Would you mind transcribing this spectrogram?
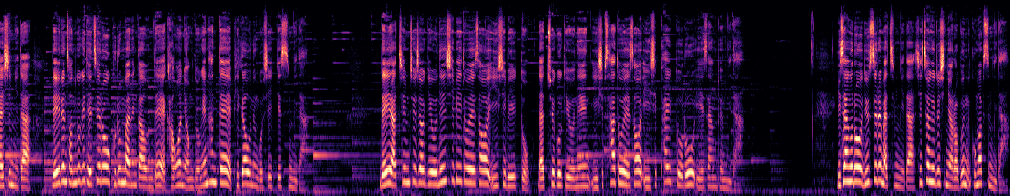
날씨입니다. 내일은 전국이 대체로 구름 많은 가운데 강원 영동엔 한때 비가 오는 곳이 있겠습니다. 내일 아침 최저 기온은 12도에서 21도, 낮 최고 기온은 24도에서 28도로 예상됩니다. 이상으로 뉴스를 마칩니다. 시청해주신 여러분 고맙습니다.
